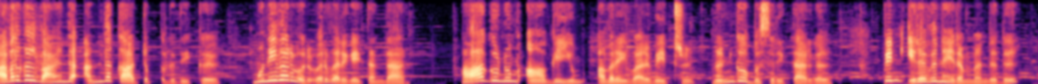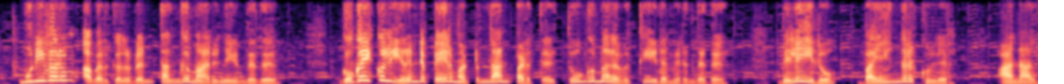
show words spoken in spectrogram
அவர்கள் வாழ்ந்த அந்த காட்டு பகுதிக்கு முனிவர் ஒருவர் வருகை தந்தார். ஆகுனும் ஆகியும் அவரை வரவேற்று நன்கு உபசரித்தார்கள். பின் இரவு நேரம் வந்தது. முனிவரும் அவர்களுடன் தங்குமாறு நேர்ந்தது. குகைக்குள் இரண்டு பேர் மட்டும்தான் படுத்து தூங்கும் அளவுக்கு இடம் இருந்தது வெளியிலோ பயங்கர குளிர். ஆனால்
